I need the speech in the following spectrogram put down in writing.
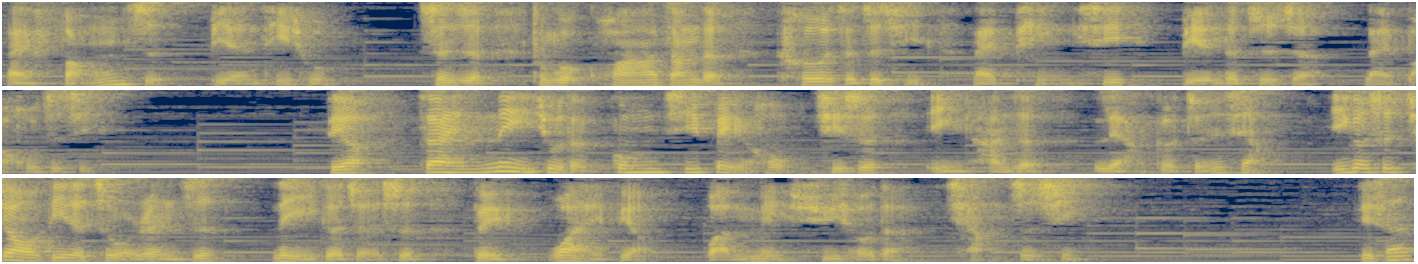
来防止别人提出，甚至通过夸张的苛责自己来平息别人的指责，来保护自己。第二，在内疚的攻击背后，其实隐含着两个真相：一个是较低的自我认知，另一个则是对外表完美需求的强制性。第三，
